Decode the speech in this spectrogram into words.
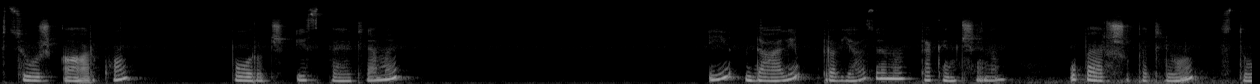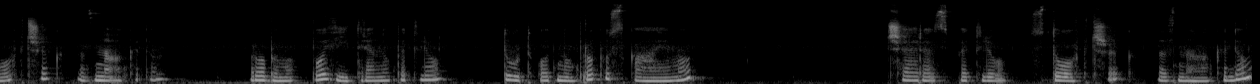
в цю ж арку поруч із петлями. І далі пров'язуємо таким чином. У першу петлю стовпчик з накидом. Робимо повітряну петлю, тут одну пропускаємо, через петлю стовпчик з накидом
